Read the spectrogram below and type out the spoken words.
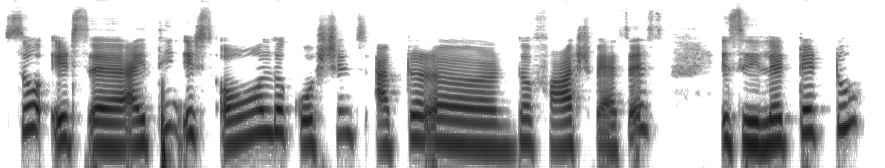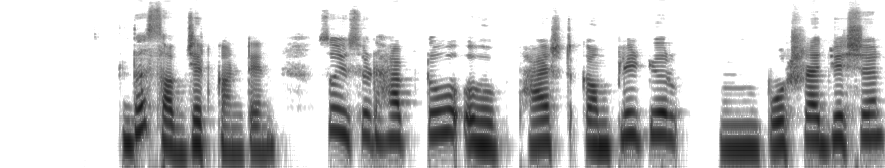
so it's uh, i think it's all the questions after uh, the first passage is related to the subject content. So you should have to uh, first complete your um, post graduation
